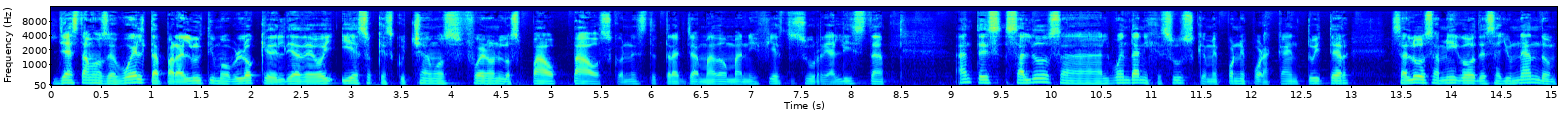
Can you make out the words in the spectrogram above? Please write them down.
Ya estamos de vuelta para el último bloque del día de hoy y eso que escuchamos fueron los Pau Paus con este track llamado Manifiesto Surrealista. Antes, saludos al buen Dani Jesús que me pone por acá en Twitter. Saludos amigo, desayunando.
